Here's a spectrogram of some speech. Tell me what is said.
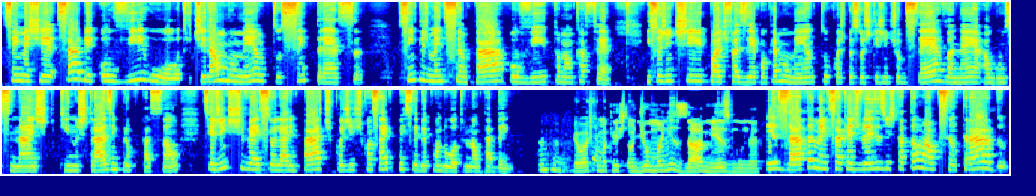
sem mexer, sabe? Ouvir o outro, tirar um momento sem pressa, simplesmente sentar, ouvir, tomar um café. Isso a gente pode fazer a qualquer momento com as pessoas que a gente observa, né, alguns sinais que nos trazem preocupação. Se a gente tiver esse olhar empático, a gente consegue perceber quando o outro não está bem. Uhum. Eu acho que é uma questão de humanizar mesmo, né? Exatamente, só que às vezes a gente está tão autocentrado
